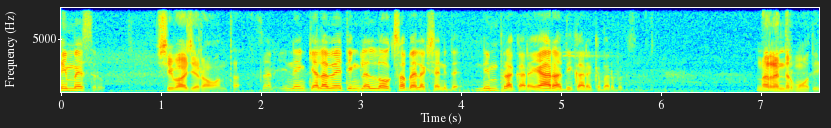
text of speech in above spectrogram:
ನಿಮ್ಮ ಹೆಸರು? ಶಿವಾಜಿರಾವ್ ಅಂತ. ಸರ್ ಇನ್ನೇನು ಕೆಲವೇ ತಿಂಗಳಲ್ಲಿ ಲೋಕಸಭೆ ಎಲೆಕ್ಷನ್ ಇದೆ. ನಿಮ್ಮ ಪ್ರಕಾರ ಯಾರು ಅಧಿಕಾರಕ್ಕೆ ಬರಬೇಕು ಸರ್? ನರೇಂದ್ರ ಮೋದಿ.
